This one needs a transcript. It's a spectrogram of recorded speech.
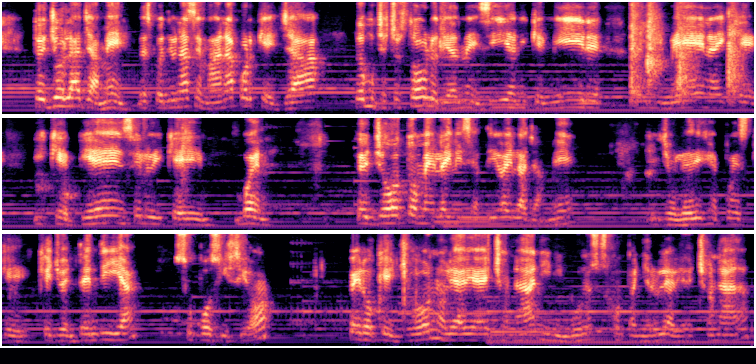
entonces yo la llamé después de una semana porque ya los muchachos todos los días me decían y que mire, Jimena, y que, y que piénselo y que, bueno, entonces yo tomé la iniciativa y la llamé. Y yo le dije pues que, que yo entendía su posición, pero que yo no le había hecho nada, ni ninguno de sus compañeros le había hecho nada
